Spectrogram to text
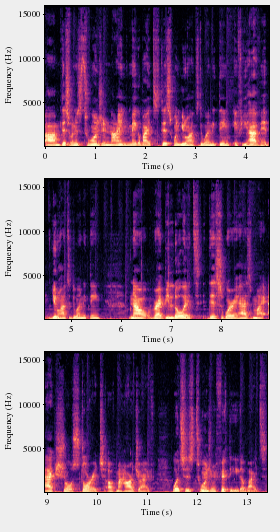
Um, this one is 209 megabytes. This one, you don't have to do anything. If you have it, you don't have to do anything. Now, right below it, this is where it has my actual storage of my hard drive, which is 250 gigabytes.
